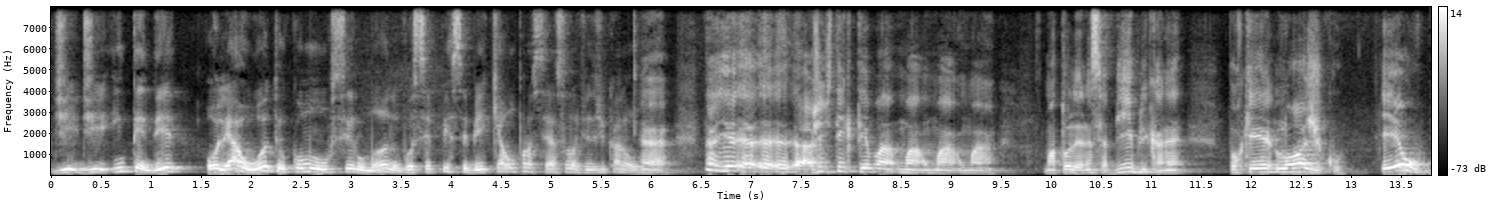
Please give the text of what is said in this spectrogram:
de, de entender, olhar o outro como um ser humano, você perceber que há um processo na vida de cada um. É. Não, e, é, é, é, a gente tem que ter uma, uma, uma, uma, uma tolerância bíblica, né? Porque, lógico, eu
